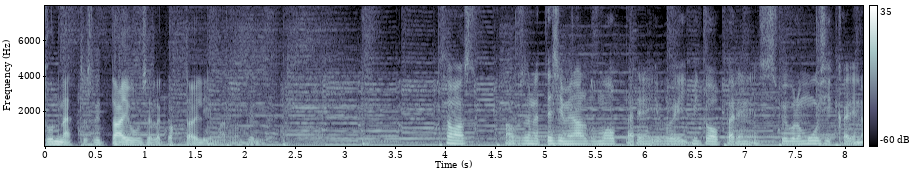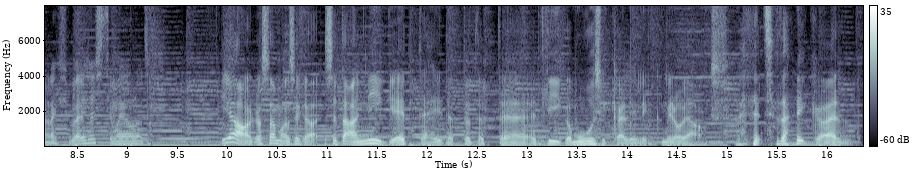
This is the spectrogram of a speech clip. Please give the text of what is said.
tunnetus või taju selle kohta oli, ma arvan küll samas ma usun, et esimene album ooperi või mitte ooperini, siis võib-olla muusikaline oleks ju päris hästi mõjunud. jaa, aga samas ega seda on niigi ette heidetud, et, et liiga muusikalilik minu jaoks et seda on ikka öeldud.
